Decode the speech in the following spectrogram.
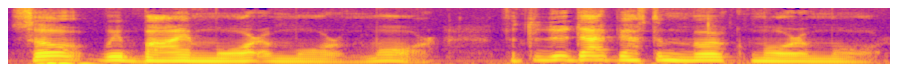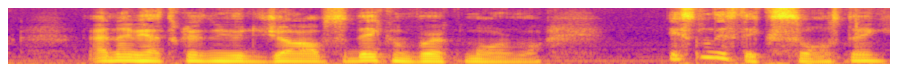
So we buy more and more and more. But to do that, we have to work more and more. And then we have to create new jobs so they can work more and more. Isn't this exhausting?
